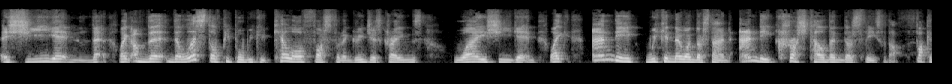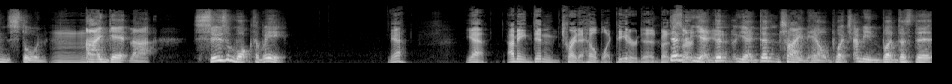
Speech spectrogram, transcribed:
is she getting that? Like of the the list of people we could kill off first for egregious crimes why is she getting like Andy? We can now understand. Andy crushed Talvinder's face with a fucking stone. Mhm. I get that. Susan walked away. Yeah. Yeah. I mean, didn't try to help like Peter did, but Didn't certainly, yeah, didn't yeah, didn't try and help. Which I mean, but does the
